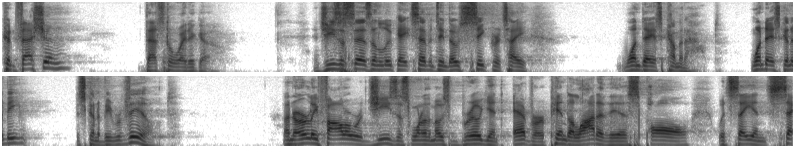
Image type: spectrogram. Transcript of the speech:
Confession, that's the way to go. And Jesus says in Luke 8 17, those secrets, hey, one day it's coming out. One day it's going to be, it's going to be revealed. An early follower of Jesus, one of the most brilliant ever, penned a lot of this, Paul would say in 2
